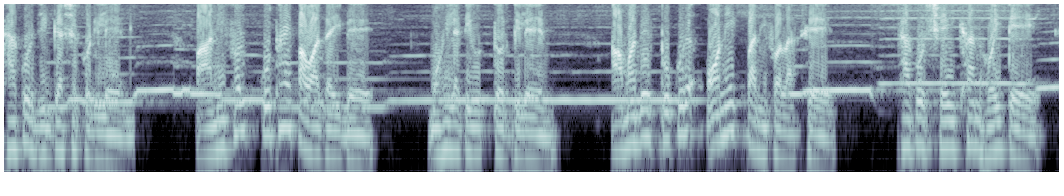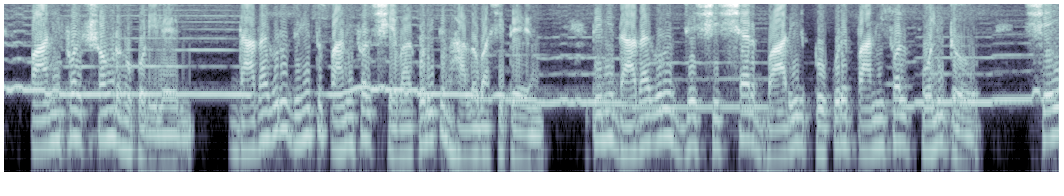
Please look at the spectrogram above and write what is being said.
ঠাকুর জিজ্ঞাসা করিলেন পানি ফল কোথায় পাওয়া যাইবে? মহিলাটি উত্তর দিলেন, আমাদের পুকুরে অনেক পানি ফল আছে। ঠাকুর সেইখান হইতে পানি ফল সংগ্রহ করিলেন। দাদাগুরু যেহেতু পানি ফল সেবা করিতে ভালোবাসিতেন, তিনি দাদাগুরুর যে শিষ্যার বাড়ির পুকুরে পানি ফল ফলিত, সেই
